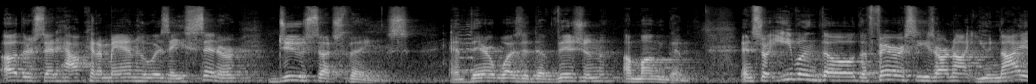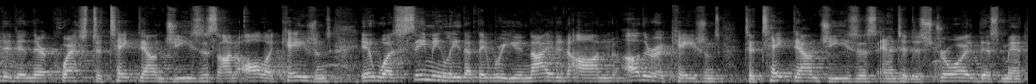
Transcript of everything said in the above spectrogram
Others said, How can a man who is a sinner do such things? And there was a division among them. And so, even though the Pharisees are not united in their quest to take down Jesus on all occasions, it was seemingly that they were united on other occasions to take down Jesus and to destroy this man.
